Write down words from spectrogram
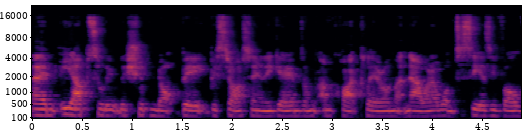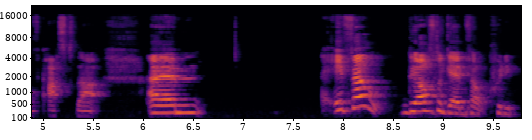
um, he absolutely should not be be starting any games. I'm, I'm quite clear on that now, and I want to see us evolve past that. Um, it felt the Arsenal game felt pretty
